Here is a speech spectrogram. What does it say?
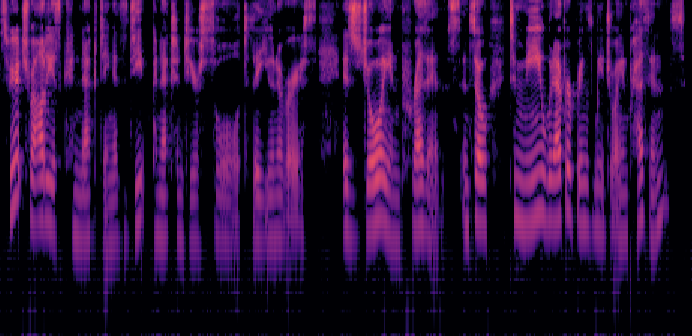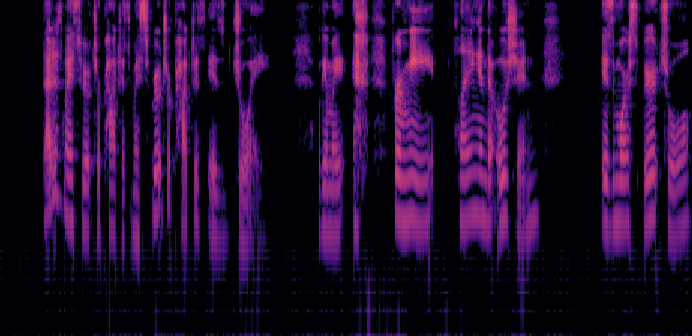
Spirituality is connecting, it's deep connection to your soul, to the universe, it's joy and presence. And so to me, whatever brings me joy and presence, that is my spiritual practice. My spiritual practice is joy. Okay, my for me, playing in the ocean is more spiritual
